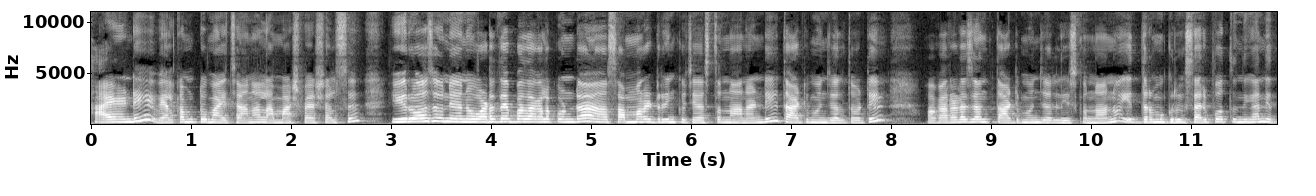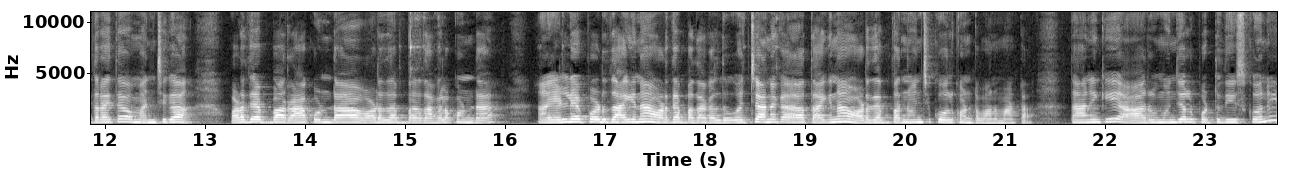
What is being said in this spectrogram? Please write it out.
హాయ్ అండి వెల్కమ్ టు మై ఛానల్ అమ్మ స్పెషల్స్. ఈరోజు నేను వడదెబ్బ తగలకుండా సమ్మర్ డ్రింక్ చేస్తున్నానండి తాటి ముంజలతోటి. ఒక అరడజన్ తాటి ముంజలు తీసుకున్నాను. ఇద్దరు ముగ్గురికి సరిపోతుంది కానీ ఇద్దరైతే మంచిగా వడదెబ్బ రాకుండా వడదెబ్బ తగలకుండా ఆ, వెళ్ళేప్పుడు తాగినా వడదెబ్బ తగలదు. వచ్చాక తాగినా వడదెబ్బ నుంచి కోలుకుంటాం అనమాట దానికి ఆరు ముంజలు పొట్టు తీసుకొని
